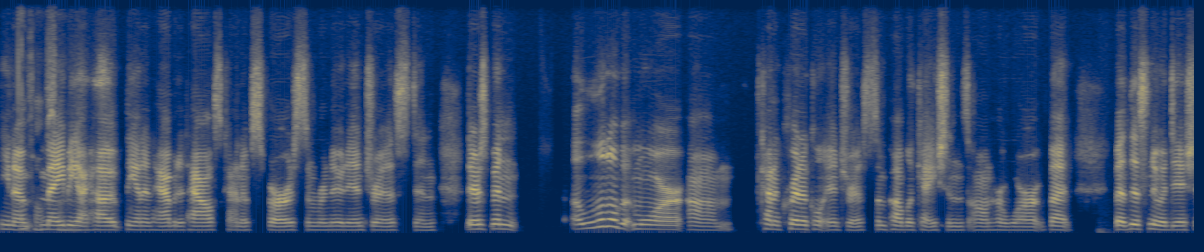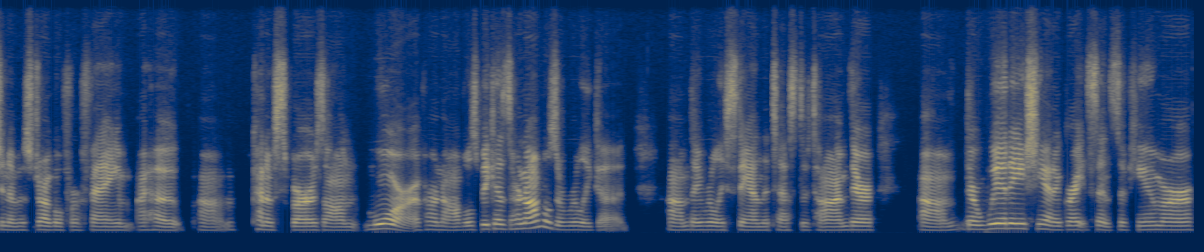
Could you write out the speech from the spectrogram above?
you know, awesome. maybe I hope the uninhabited house kind of spurs some renewed interest. And there's been a little bit more um, kind of critical interest, some publications on her work, but but this new edition of A Struggle for Fame, I hope, um, kind of spurs on more of her novels because her novels are really good. Um, they really stand the test of time. They're um, they're witty. She had a great sense of humor,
